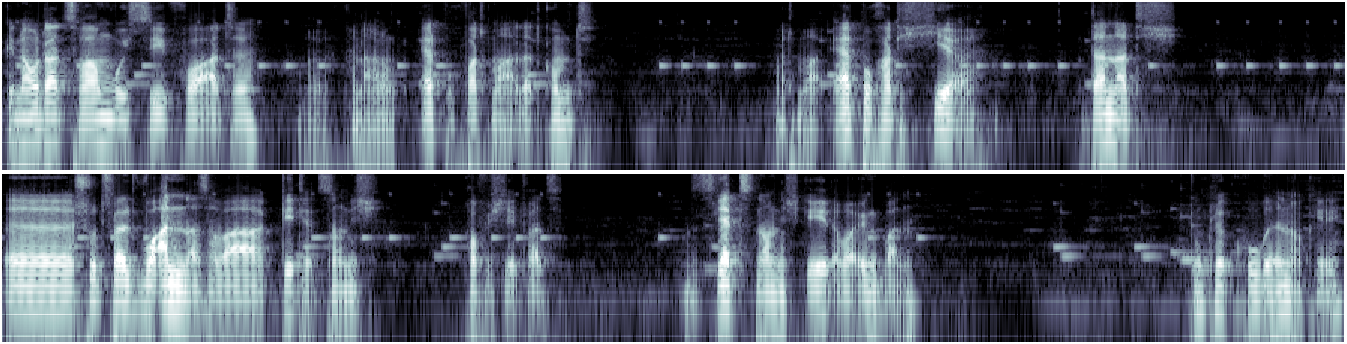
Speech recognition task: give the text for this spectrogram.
genau dazu haben, wo ich sie vorhatte. Äh, Keine Ahnung. Erdbruch, warte mal, das kommt. Warte mal, Erdbruch hatte ich hier. Dann hatte ich äh, Schutzwelt woanders, aber geht jetzt noch nicht. Hoffe ich jedenfalls. Dass es jetzt noch nicht geht, aber irgendwann. Dunkle Kugeln, okay.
